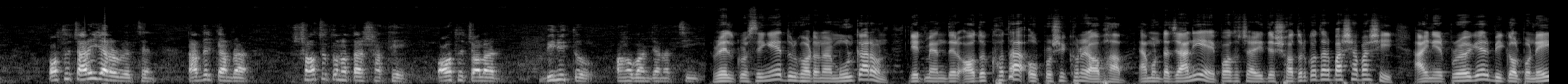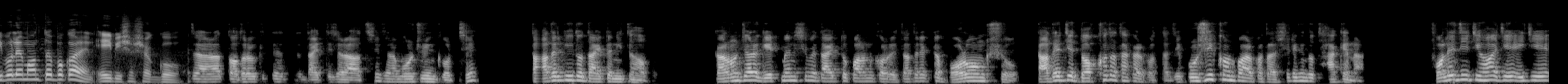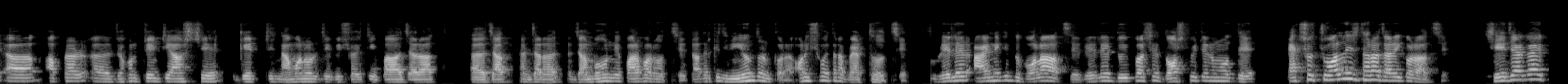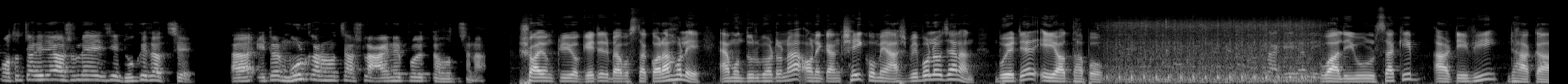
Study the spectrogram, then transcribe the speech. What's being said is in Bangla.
পথচারী যারা রয়েছেন, তাদেরকে আমরা সচেতনতার সাথে পথ চলার বিনীত আহ্বান জানাচ্ছি। রেল ক্রসিংয়ে দুর্ঘটনার মূল কারণ গেটম্যানদের অদক্ষতা ও প্রশিক্ষণের অভাব। এমনটা জানিয়ে পথচারীদের সতর্কতার পাশাপাশি আইনের প্রয়োগের বিকল্প নেই বলে মন্তব্য করেন এই বিশেষজ্ঞ। যারা তদারকিতে দায়িত্বে যারা আছে যারা মনিটরিং করছে তাদের কিন্তু দায়িত্ব নিতে হবে। কারণ যারা গেটম্যান হিসেবে দায়িত্ব পালন করে তাদের একটা বড় অংশ তাদের যে দক্ষতা থাকার কথা যে প্রশিক্ষণ পাওয়ার কথা সেটা কিন্তু থাকে না। ফলে যেটি হয় যে এই যে আহ, আপনার আহ, যখন ট্রেনটি আসছে গেটটি নামানোর যে বিষয়টি বা যারা যারা যানবাহন নিয়ে পারাপার হচ্ছে তাদেরকে যে নিয়ন্ত্রণ করা অনেক সময় তারা ব্যর্থ হচ্ছে। রেলের আইনে কিন্তু বলা আছে রেলের দুই পাশে দশ ফিটের মধ্যে একশো চুয়াল্লিশ ধারা জারি করা আছে। সেই জায়গায় পথচারীরা আসলে যে ঢুকে যাচ্ছে আহ, এটার মূল কারণ হচ্ছে আসলে আইনের প্রয়োগটা হচ্ছে না। স্বয়ংক্রিয় গেটের ব্যবস্থা করা হলে এমন দুর্ঘটনা অনেকাংশেই কমে আসবে বলেও জানান বুয়েটের এই অধ্যাপক। Waliul Sakib R TV Dhaka.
